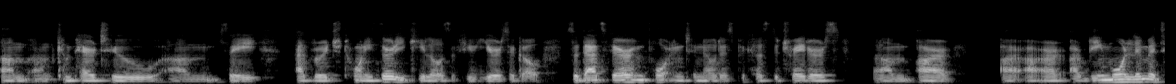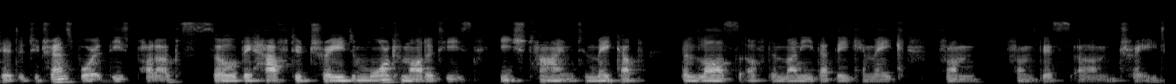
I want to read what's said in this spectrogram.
um, um, compared to, um, say, average 20, 30 kilos a few years ago. So that's very important to notice because the traders are are, are, are being more limited to transport these products. So they have to trade more commodities each time to make up the loss of the money that they can make from from this um, trade.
